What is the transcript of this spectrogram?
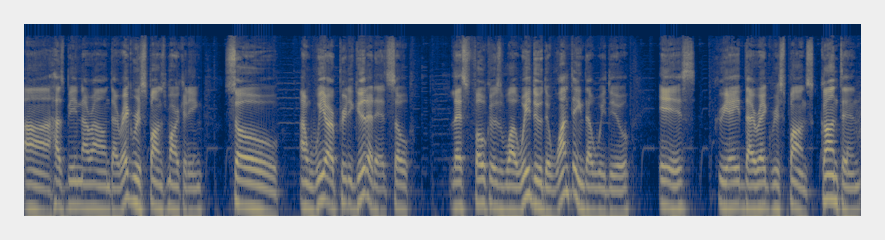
uh, has been around direct response marketing. So, and we are pretty good at it. So, let's focus what we do. The one thing that we do is create direct response content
